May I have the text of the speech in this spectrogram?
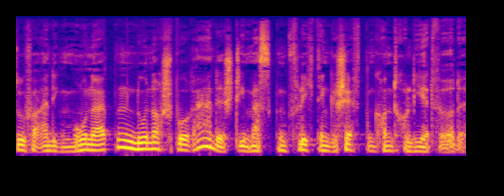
zu vor einigen Monaten nur noch sporadisch die Maskenpflicht in Geschäften kontrolliert würde.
